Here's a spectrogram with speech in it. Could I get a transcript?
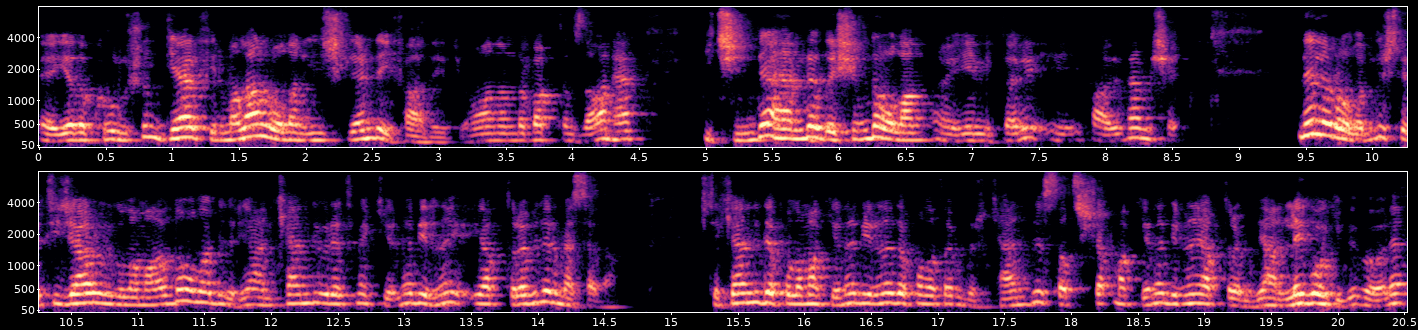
e, ya da kuruluşun diğer firmalarla olan ilişkilerini de ifade ediyor. O anlamda baktığınız zaman hem içinde hem de dışında olan e, yenilikleri e, ifade eden bir şey. Neler olabilir? İşte ticari uygulamalarda olabilir. Yani kendi üretmek yerine birine yaptırabilir mesela. İşte kendi depolamak yerine birine depolatabilir. Kendi satış yapmak yerine birine yaptırabilir. Yani Lego gibi böyle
